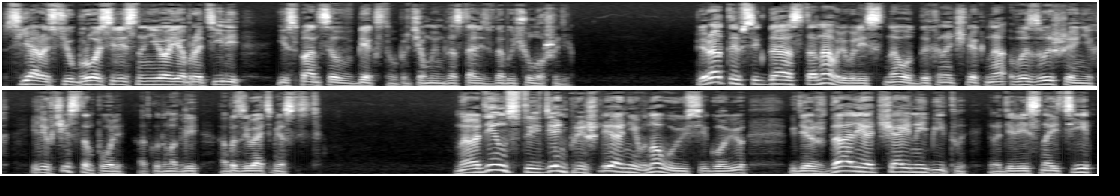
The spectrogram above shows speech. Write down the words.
с яростью бросились на нее и обратили испанцев в бегство, причем им достались в добычу лошади. Пираты всегда останавливались на отдых и ночлег на возвышениях или в чистом поле, откуда могли обозревать местность. На одиннадцатый день пришли они в Новую Сеговию, где ждали отчаянной битвы и надеялись найти,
